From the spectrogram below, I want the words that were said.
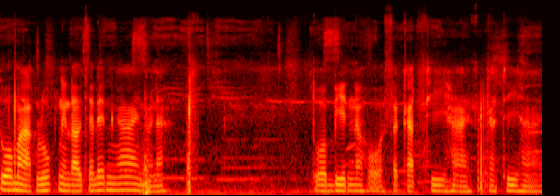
ตัวหมากลุกเนี่ยเราจะเล่นง่ายหน่อยนะ ตัวบินโอ้โหสกัดทีหายสกัดทีหาย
